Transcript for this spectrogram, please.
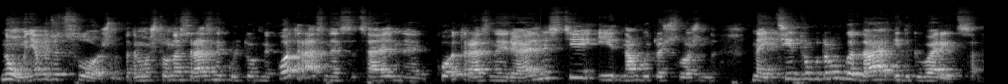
ну, мне будет сложно, потому что у нас разный культурный код, разный социальный код, разные реальности, и нам будет очень сложно найти друг друга, да, и договориться.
